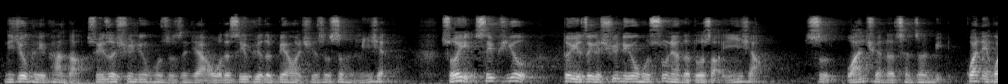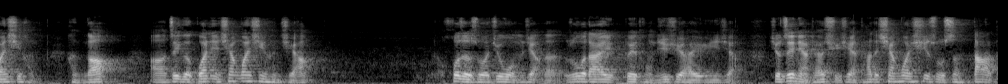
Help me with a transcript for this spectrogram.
你就可以看到，随着虚拟用户数增加，我的 CPU 的变化趋势是很明显的。所以 CPU 对于这个虚拟用户数量的多少影响是完全的成正比，关联关系很很高啊，这个关联相关性很强。或者说，就我们讲的，如果大家对统计学还有印象，就这两条曲线它的相关系数是很大的。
